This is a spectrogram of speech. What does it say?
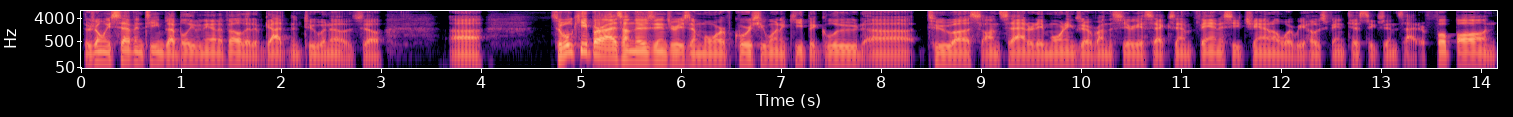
There's only seven teams, I believe, in the NFL that have gotten to two and zero. So, uh, so we'll keep our eyes on those injuries and more. Of course, you want to keep it glued uh, to us on Saturday mornings over on the SiriusXM Fantasy Channel, where we host Fantistics Insider Football, and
